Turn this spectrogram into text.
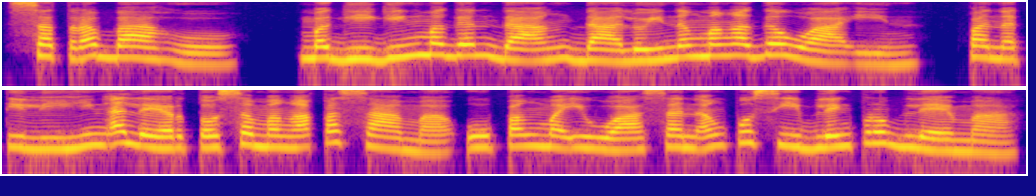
Sa trabaho, magiging maganda ang daloy ng mga gawain, panatilihing alerto sa mga kasama upang maiwasan ang posibleng problema,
